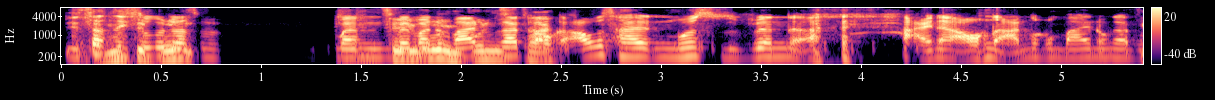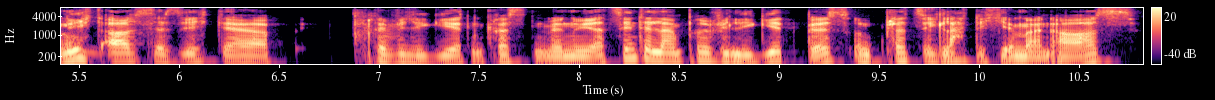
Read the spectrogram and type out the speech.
ist das, das nicht so, dass man, wenn man eine Meinung hat, auch aushalten muss, wenn einer auch eine andere Meinung hat? Nicht aus der Sicht der privilegierten Christen. Wenn du jahrzehntelang privilegiert bist und plötzlich lacht dich jemand aus,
